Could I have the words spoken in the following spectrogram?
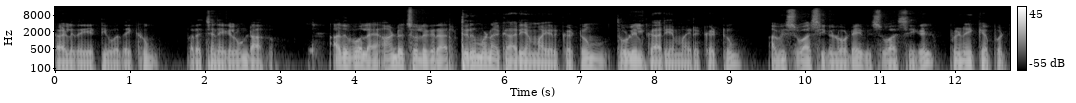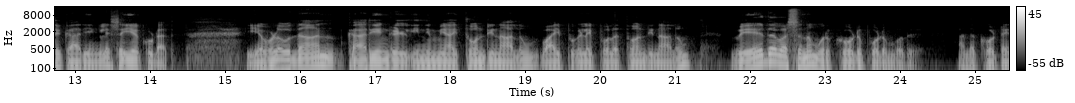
கழுதை எட்டி உதைக்கும் பிரச்சனைகள் உண்டாகும். அதுபோல ஆண்டு சொல்லுகிறார் திருமண காரியமாக இருக்கட்டும் தொழில் காரியமாக இருக்கட்டும் அவிசுவாசிகளோட விசுவாசிகள் பிணைக்கப்பட்டு காரியங்களை செய்யக்கூடாது. எவ்வளவுதான் காரியங்கள் இனிமையாய் தோன்றினாலும் வாய்ப்புகளைப் போல தோன்றினாலும் வேத வசனம் ஒரு கோடு போடும்போது அந்த கோட்டை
